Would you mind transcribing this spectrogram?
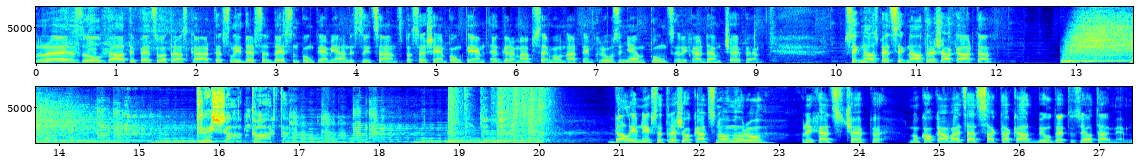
Rezultāti pēc otrās kārtas. Līderis ar desmit punktiem Jānis Zicāns, pa sešiem punktiem Edgaram Apsem un Artim Krūziņam, punkts Rihardam Čēpēm. Signāls pēc signāla trešā kārtā. Trešā kārta. Dalībnieks ar trešo kārtas numuru - Rihards Čepe. Nu, kaut kā vajadzētu sākt tā kā atbildēt uz jautājumiem.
